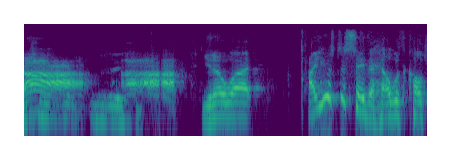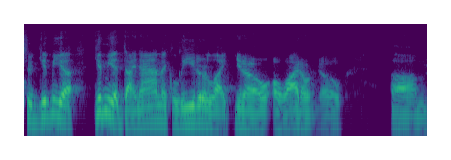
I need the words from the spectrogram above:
Ah, terms of innovation. Ah, you know what? I used to say the hell with culture. Give me a give me a dynamic leader like you know. Oh, I don't know. Um,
